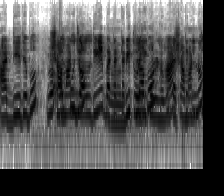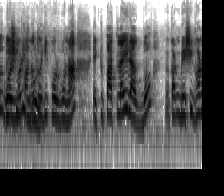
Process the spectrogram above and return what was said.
আর দিয়ে দেব সামান্য জল দিয়ে ব্যাটারটাকে তৈরি করে নেব। আর সামান্য গোলমরিচ ঘন তৈরি করব না একটু পাতলাই রাখব কারণ বেশি ঘন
